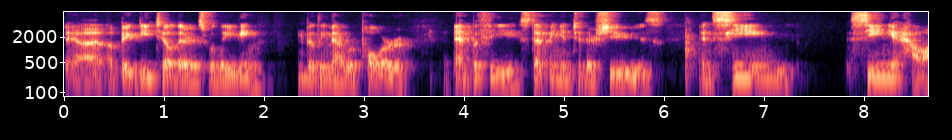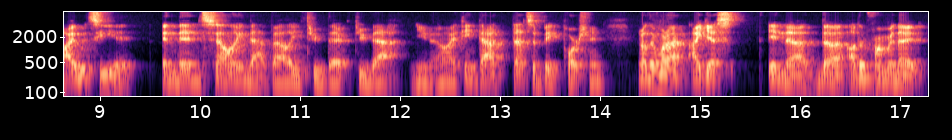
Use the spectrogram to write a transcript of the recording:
uh, a big detail there is relating, building that rapport, empathy, stepping into their shoes, and seeing seeing it how I would see it, and then selling that value through that through that. You know, I think that that's a big portion. Another one, I, I guess, in the the other formula that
